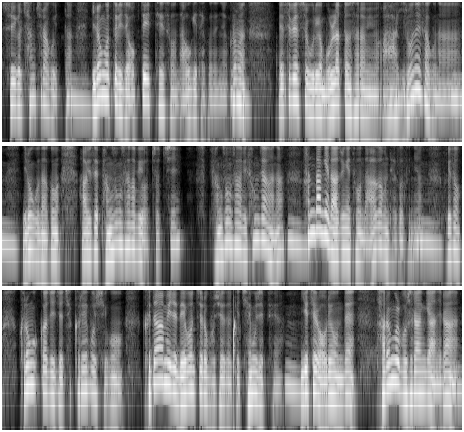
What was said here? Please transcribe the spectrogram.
수익을 창출하고 있다. 음. 이런 것들이 이제 업데이트해서 나오게 되거든요. 그러면 SBS를 우리가 몰랐던 사람이면 아 음. 이런 회사구나 음. 이런구나 그러면 아 요새 방송 산업이 어쩌지 방송 산업이 성장하나 음. 한 단계 나중에 더 나아가면 되거든요. 음. 그래서 그런 것까지 이제 체크를 해보시고 그 다음에 이제 네 번째로 보셔야 될 게 재무제표예요. 음. 이게 제일 어려운데 다른 걸 보시라는 게 아니라 음.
